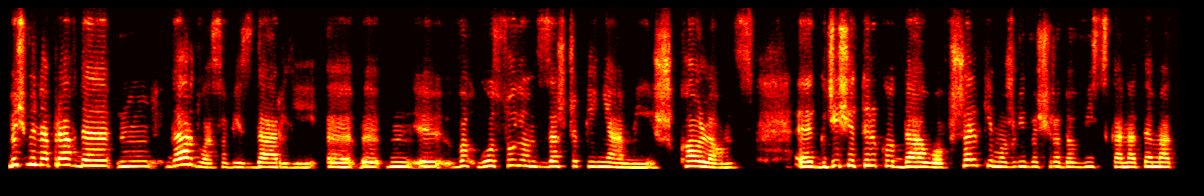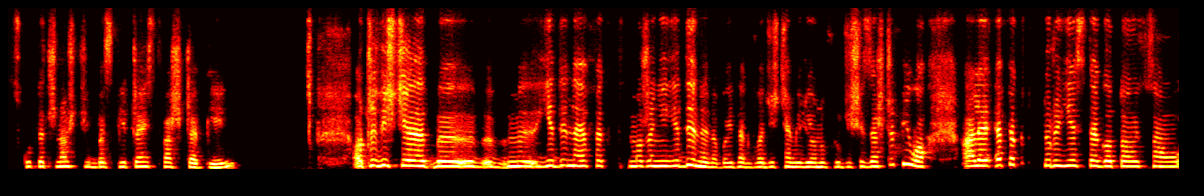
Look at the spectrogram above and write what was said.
Myśmy naprawdę mm, gardła sobie zdarli, y, y, wo- głosując za szczepieniami, szkoląc, gdzie się tylko dało, wszelkie możliwe środowiska na temat skuteczności i bezpieczeństwa szczepień. Oczywiście y, y, y, jedyny efekt, może nie jedyny, no bo jednak 20 milionów ludzi się zaszczepiło, ale efekt, który jest tego, to są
